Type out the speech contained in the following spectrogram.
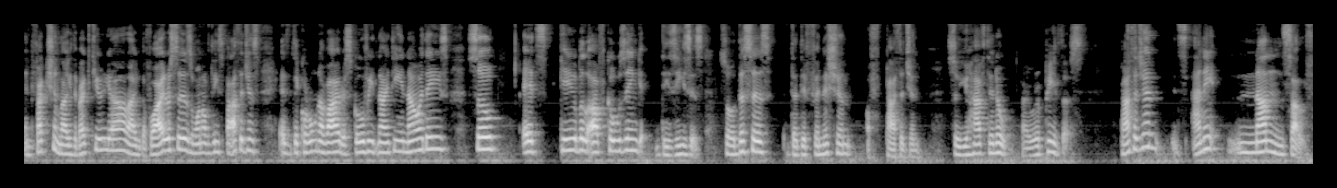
infection like the bacteria, like the viruses. One of these pathogens is the coronavirus, COVID 19 nowadays. So, it's capable of causing diseases. So this is the definition of pathogen. So you have to know, I repeat this. Pathogen is any non-self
